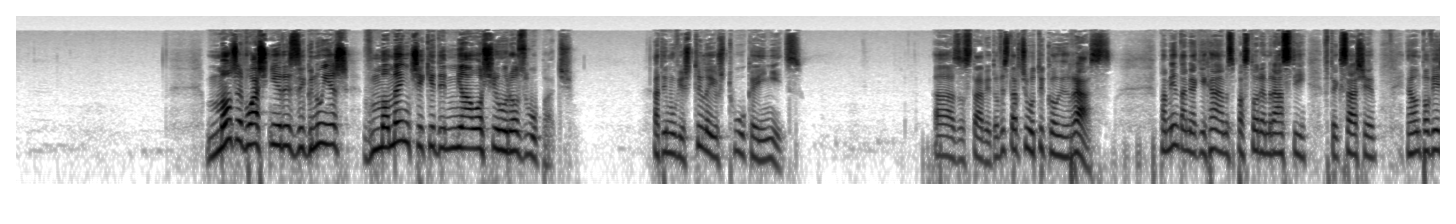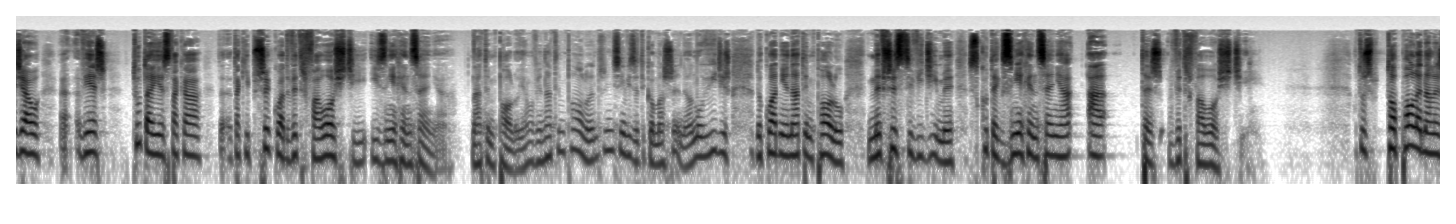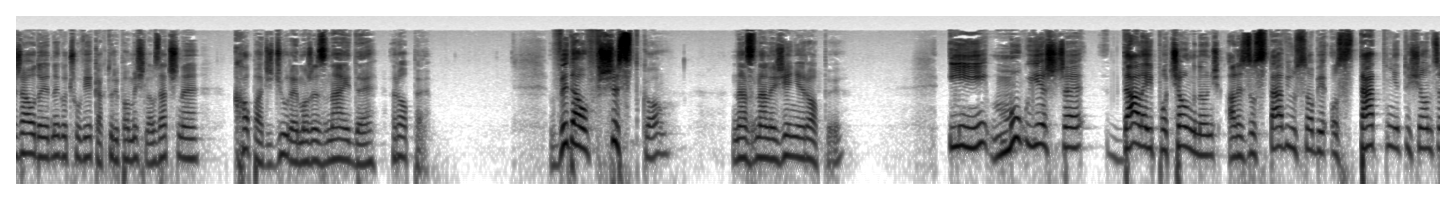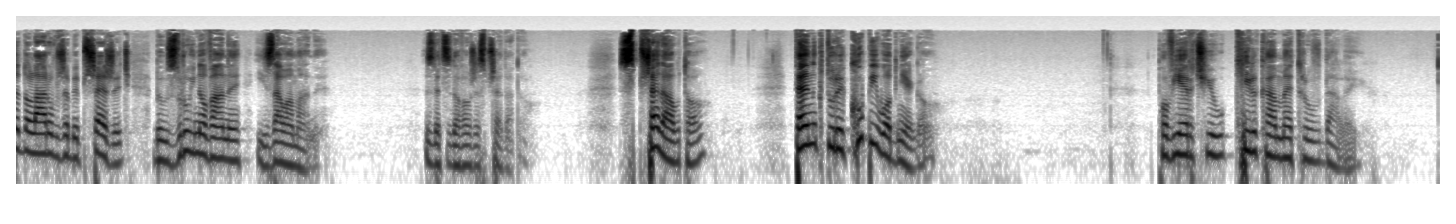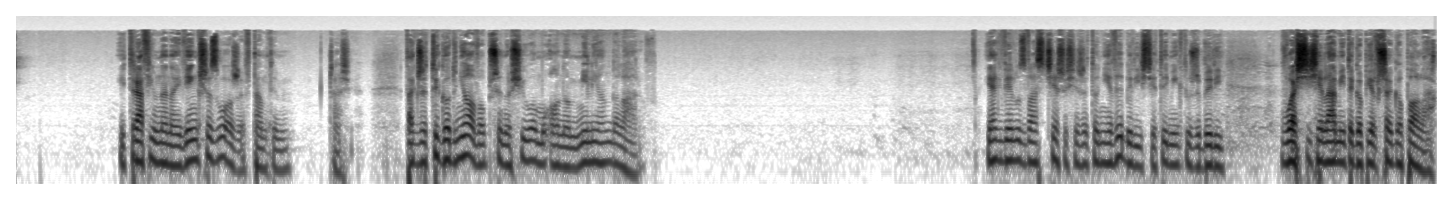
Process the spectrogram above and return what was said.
Może właśnie rezygnujesz w momencie, kiedy miało się rozłupać. A ty mówisz, tyle już tłukę i nic. A, zostawię. To wystarczyło tylko raz. Pamiętam, jak jechałem z pastorem Rusty w Teksasie, a on powiedział, wiesz, tutaj jest taka, taki przykład wytrwałości i zniechęcenia na tym polu. Ja mówię, na tym polu, ja nic nie widzę, tylko maszyny. On mówi, widzisz, dokładnie na tym polu my wszyscy widzimy skutek zniechęcenia, a też wytrwałości. Otóż to pole należało do jednego człowieka, który pomyślał, zacznę kopać dziurę, może znajdę ropę. Wydał wszystko na znalezienie ropy i mógł jeszcze dalej pociągnąć, ale zostawił sobie ostatnie tysiące dolarów, żeby przeżyć. Był zrujnowany i załamany. Zdecydował, że sprzeda to. Sprzedał to. Ten, który kupił od niego, powiercił kilka metrów dalej i trafił na największe złoże w tamtym czasie. Także tygodniowo przynosiło mu ono milion dolarów. Jak wielu z Was cieszy się, że to nie Wy byliście tymi, którzy byli właścicielami tego pierwszego pola.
